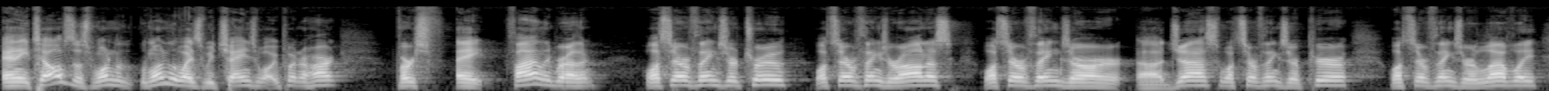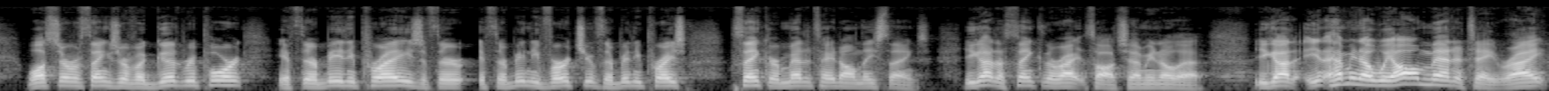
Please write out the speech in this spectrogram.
And he tells us one of, one of the ways we change what we put in our heart Verse 8 Finally, brethren, whatsoever things are true, whatsoever things are honest, whatsoever things are uh, just, whatsoever things are pure, whatsoever things are lovely, whatsoever things are of a good report, if there be any praise, if there, if there be any virtue, if there be any praise, think or meditate on these things. You got to think the right thoughts. How many know that? You got. Know, how many know we all meditate, right?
